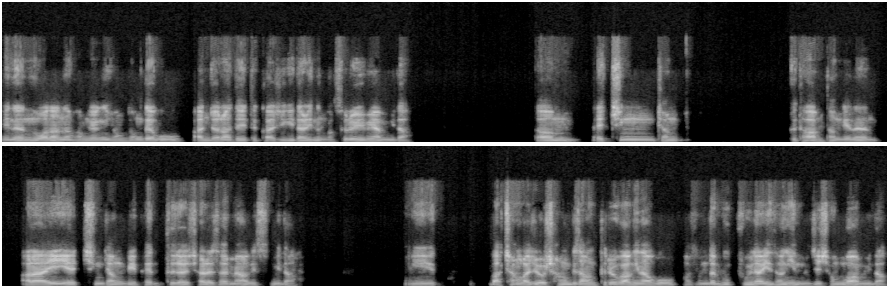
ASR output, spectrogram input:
이는 원하는 환경이 형성되고 안전화될 때까지 기다리는 것을 의미합니다. 다음 애칭 장, 그 다음 단계는 RI 애칭 장비 벤트 절차를 설명하겠습니다. 이 마찬가지로 장비 상태를 확인하고 파손된 부품이나 이상이 있는지 점검합니다.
